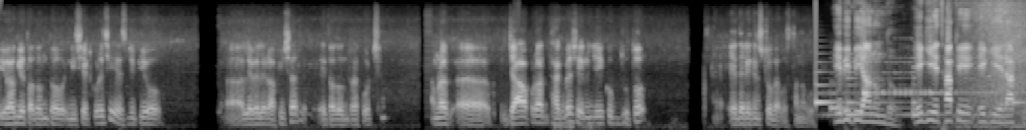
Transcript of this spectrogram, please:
বিভাগীয় তদন্ত ইনিশিয়েট করেছি। এসডিপিও লেভেলের অফিসার এই তদন্তটা করছে। আমরা যা অপরাধ থাকবে সেই অনুযায়ী খুব দ্রুত এদের এগেনস্টও ব্যবস্থা নেব। এবিপি আনন্দ, এগিয়ে থাকে, এগিয়ে রাখে।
